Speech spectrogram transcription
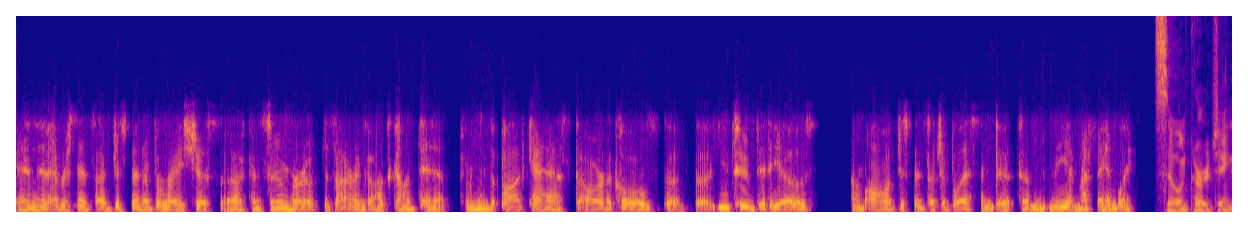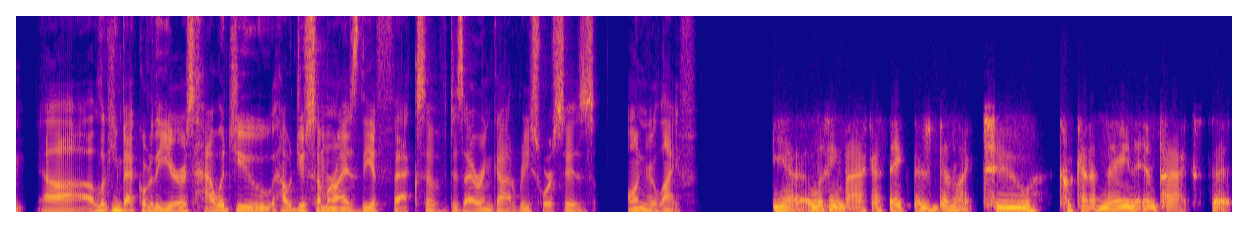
And then ever since, I've just been a voracious uh, consumer of Desiring God's content from the podcast, the articles, the, the YouTube videos um, all have just been such a blessing to, to me and my family. So encouraging. Uh, looking back over the years, how would you how would you summarize the effects of desiring God resources on your life? Yeah, looking back, I think there's been like two kind of main impacts that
